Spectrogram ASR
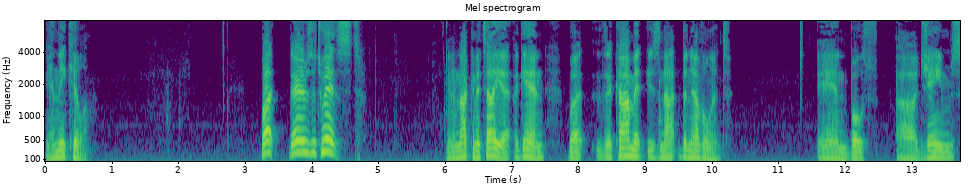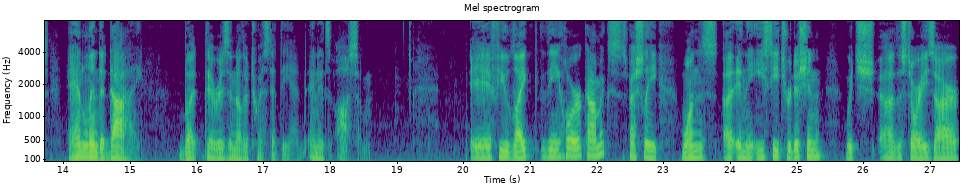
and they kill him. But there's a twist. And I'm not going to tell you again, but the comet is not benevolent. And both uh, James and Linda die, but there is another twist at the end, and it's awesome. If you like the horror comics, especially ones uh, in the EC tradition, which uh, the stories are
